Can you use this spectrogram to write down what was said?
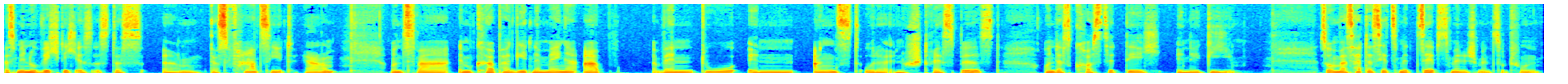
Was mir nur wichtig ist, ist das, ähm, das Fazit, ja. Und zwar im Körper geht eine Menge ab, wenn du in Angst oder in Stress bist und das kostet dich Energie. So, und was hat das jetzt mit Selbstmanagement zu tun?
